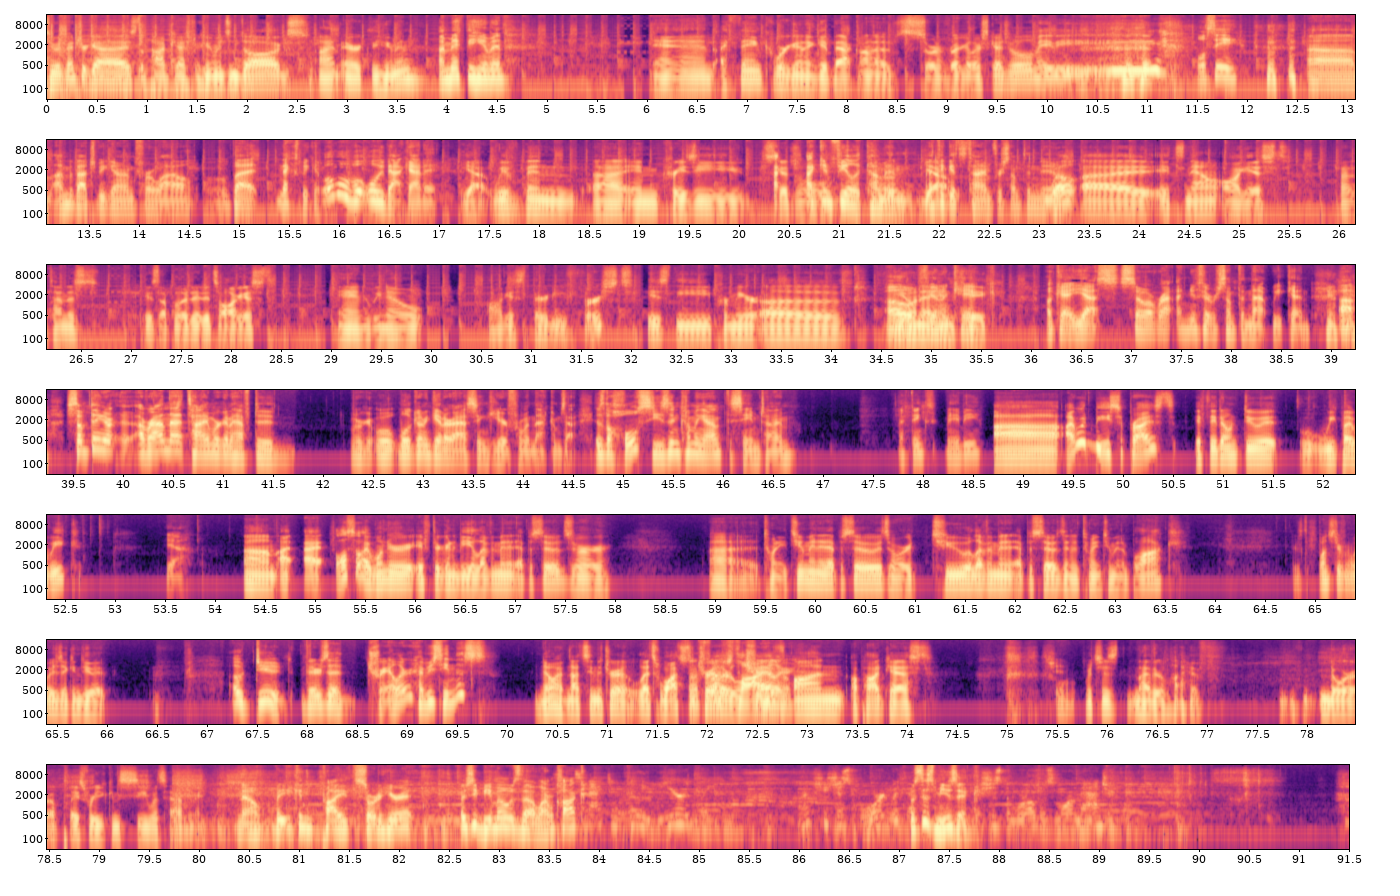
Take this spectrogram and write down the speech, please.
To Adventure Guys, the podcast for humans and dogs. I'm Eric the Human, I'm Nick the Human. and I think we're going to get back on a sort of regular schedule, maybe. We'll see. um, I'm about to be gone for a while, but next weekend we'll, we'll, we'll be back at it. yeah, we've been uh, in crazy schedule. I can feel it coming. mode. I think it's time for something new. Well, uh, it's now August. By the time this is uploaded, it's August. And we know August 31st is the premiere of Oh, Fionna, Fionna and Cake. Cake. okay, yes. So around, I knew there was something that weekend. Uh, something ar- around that time, we're gonna have to. We're, we're, we're gonna get our ass in gear for when that comes out. Is the whole season coming out at the same time? I think maybe. Uh, I would be surprised if they don't do it week by week. Yeah. Um, I, I also I wonder if they're going to be 11 minute episodes or uh, 22 minute episodes or two 11 minute episodes in a 22 minute block. There's a bunch of different ways they can do it. Oh, dude, there's a trailer. Have you seen this? No, I've not seen the trailer. Let's watch the Let's trailer watch the live trailer. on a podcast, which is neither live nor a place where you can see what's happening. No, but you can probably sort of hear it. Oh, see, BMO was the alarm clock. She's just bored with What's this music? Wishes the world was more magical.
